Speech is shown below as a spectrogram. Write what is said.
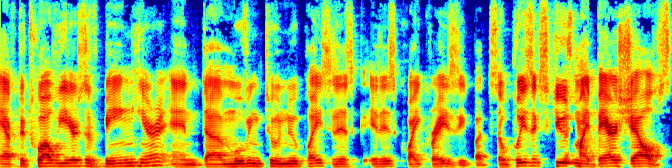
After 12 years of being here and uh, moving to a new place, it is it is quite crazy. But so please excuse my bare shelves.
